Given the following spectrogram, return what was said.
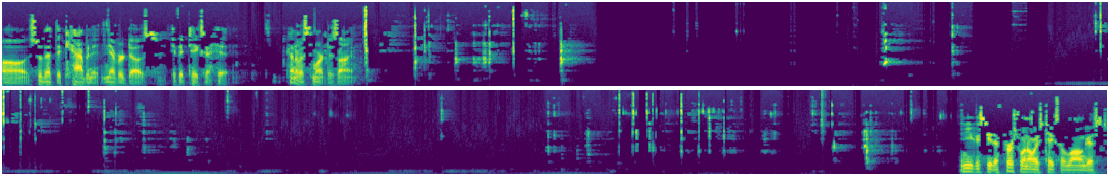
uh, so that the cabinet never does if it takes a hit. It's kind of a smart design. And you can see the first one always takes the longest,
